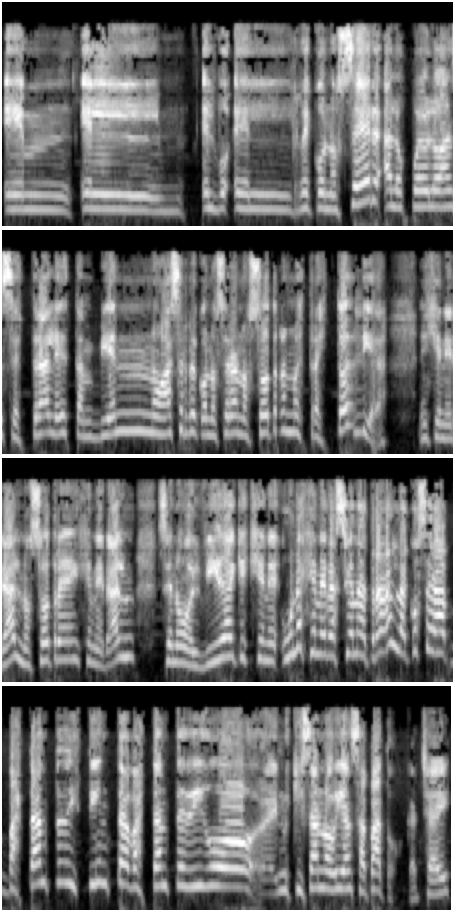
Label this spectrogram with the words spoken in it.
em, el, el, el reconocer a los pueblos ancestrales también nos hace reconocer a nosotros nuestra historia. En general, nosotras en general se nos olvida que gene- una generación atrás la cosa era bastante distinta, bastante, digo, eh, quizás no habían zapatos, ¿cachai?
